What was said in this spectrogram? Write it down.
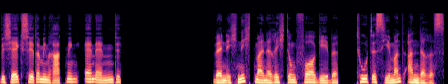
Hvis jeg ikke sætter min retning, er en anden det. Wenn ich nicht meine Richtung vorgebe, tut es jemand anderes.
